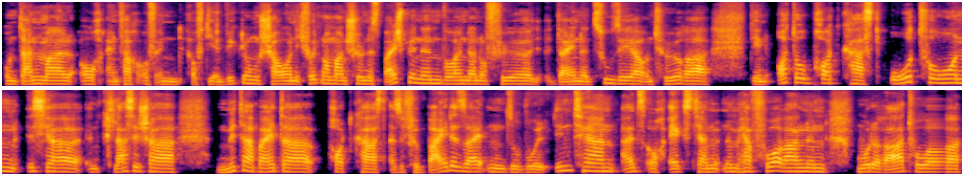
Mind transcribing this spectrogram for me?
und dann mal auch einfach auf, in, auf die Entwicklung schauen. Ich würde noch mal ein schönes Beispiel nennen wollen, dann auch für deine Zuseher und Hörer. Den Otto-Podcast O-Ton ist ja ein klassischer Mitarbeiter-Podcast, also für beide Seiten, sowohl intern als auch extern, mit einem hervorragenden Moderator,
